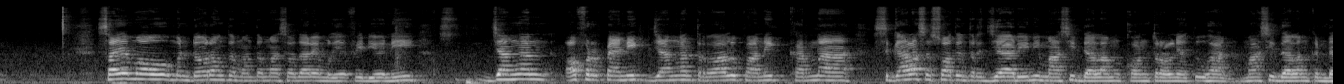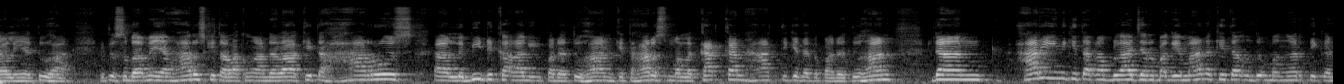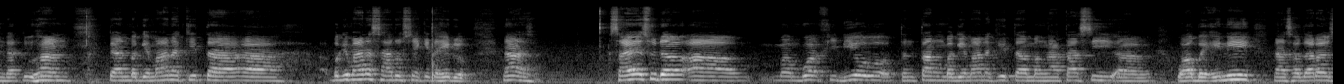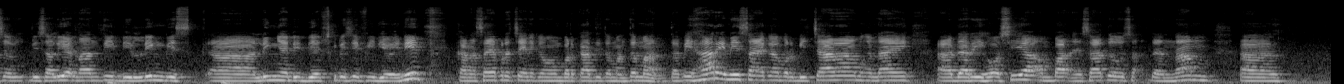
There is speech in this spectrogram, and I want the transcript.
saya mau mendorong teman-teman saudara yang melihat video ini jangan over panic, jangan terlalu panik karena segala sesuatu yang terjadi ini masih dalam kontrolnya Tuhan, masih dalam kendalinya Tuhan. Itu sebabnya yang harus kita lakukan adalah kita harus uh, lebih dekat lagi kepada Tuhan, kita harus melekatkan hati kita kepada Tuhan dan hari ini kita akan belajar bagaimana kita untuk mengerti kehendak Tuhan dan bagaimana kita uh, bagaimana seharusnya kita hidup. Nah, saya sudah uh, membuat video tentang bagaimana kita mengatasi uh, wabah ini. Nah, saudara bisa, bisa lihat nanti di link di uh, linknya di deskripsi video ini karena saya percaya ini akan memberkati teman-teman. Tapi hari ini saya akan berbicara mengenai uh, dari Hosea 4 ayat 1 dan 6 uh,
